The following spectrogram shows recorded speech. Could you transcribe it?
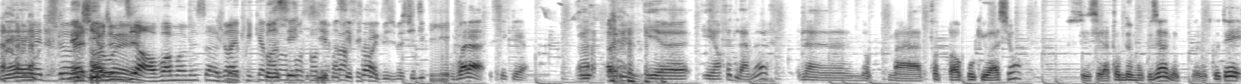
Mais. Mais T'aurais dû me dire, envoie-moi un message. Mec. pris j'y ai pensé, 80% j'y ai pensé fort et puis je me suis dit, voilà, c'est clair. Et, Ah et, euh, et en fait, la meuf, la- donc, ma tante par procuration, c'est la tante de mon cousin, donc de l'autre côté.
